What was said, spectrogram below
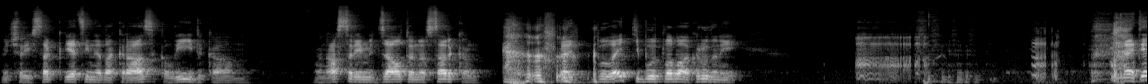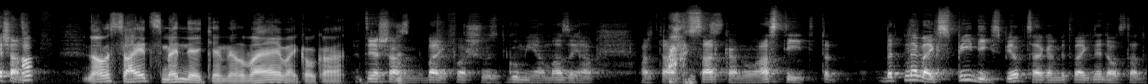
Viņš arī saka, ka iecīnītā krāsa, ka līdakām un asariem ir dzeltena ar sarkanu. Bet buleķi būtu labāk rudenī. Nē, tiešām, Nav saites medniekiem LV vai kaut kā. tiešām baigi forši uz gumijām mazajām ar tādu sarkanu astīti. Tad, bet nevajag spīdīgi spilgt sarkanu, bet vajag nedaudz tādu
